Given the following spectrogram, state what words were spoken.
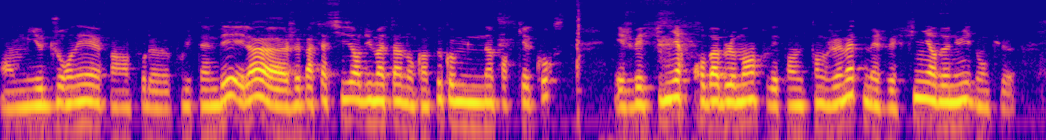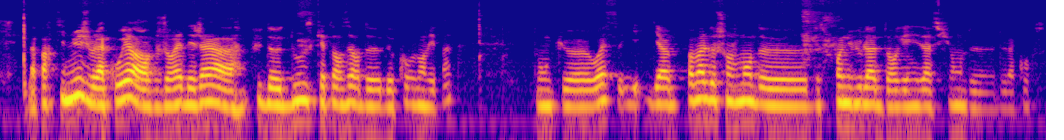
en milieu de journée, enfin pour le pour l'UTMB. Et là, euh, je vais partir à 6 heures du matin, donc un peu comme n'importe quelle course. Et je vais finir probablement, tout dépend du temps que je vais mettre, mais je vais finir de nuit. Donc la partie de nuit, je vais la courir alors que j'aurai déjà plus de 12-14 heures de, de, course dans les pattes. Donc ouais, il y a pas mal de changements de, de ce point de vue-là d'organisation de, de la course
